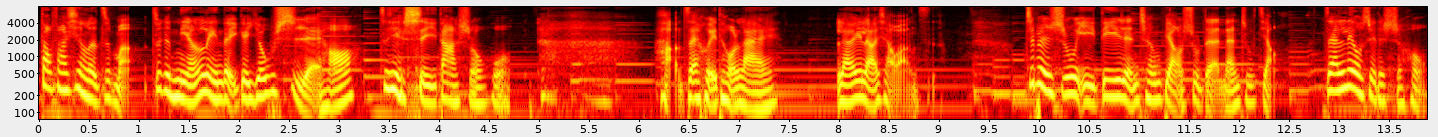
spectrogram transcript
倒发现了这么这个年龄的一个优势，哎哈，这也是一大收获。好，再回头来聊一聊小王子。这本书以第一人称表述的男主角，在六岁的时候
